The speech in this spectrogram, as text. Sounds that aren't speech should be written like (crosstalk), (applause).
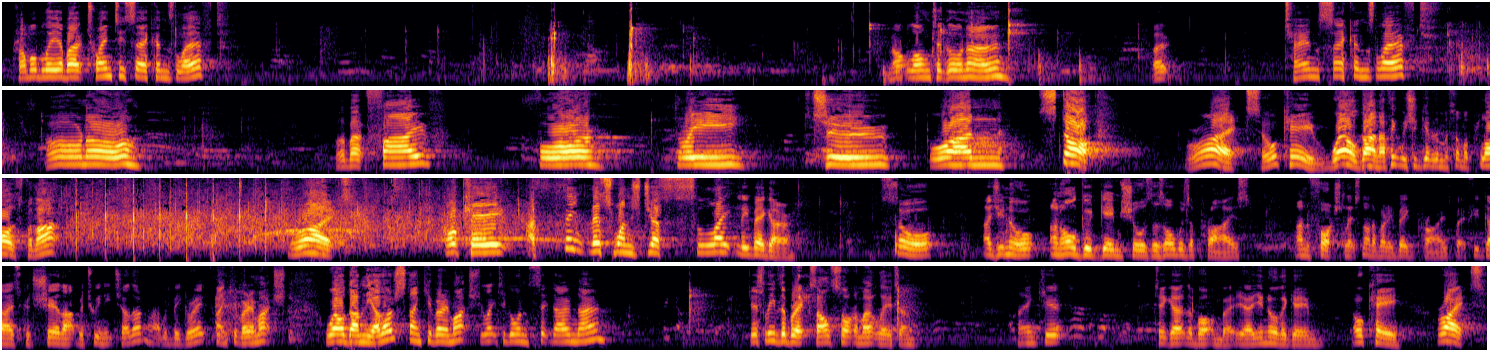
Probably about 20 seconds left. Not long to go now. About 10 seconds left. Oh no. About five, four, three, two, one, stop. Right, okay, well done. I think we should give them some applause for that. Right, okay, I think this one's just slightly bigger. So, as you know, on all good game shows, there's always a prize. Unfortunately, it's not a very big prize, but if you guys could share that between each other, that would be great. Thank you very much. Well done, the others. Thank you very much. You'd like to go and sit down now? Just leave the bricks. I'll sort them out later. Thank you. Take out the bottom bit. Yeah, you know the game. Okay, right.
